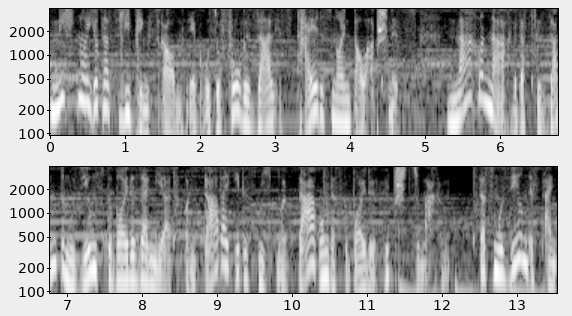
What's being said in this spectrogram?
Nicht nur Juttas Lieblingsraum, der große Vogelsaal, ist Teil des neuen Bauabschnitts. Nach und nach wird das gesamte Museumsgebäude saniert und dabei geht es nicht nur darum, das Gebäude hübsch zu machen. Das Museum ist ein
